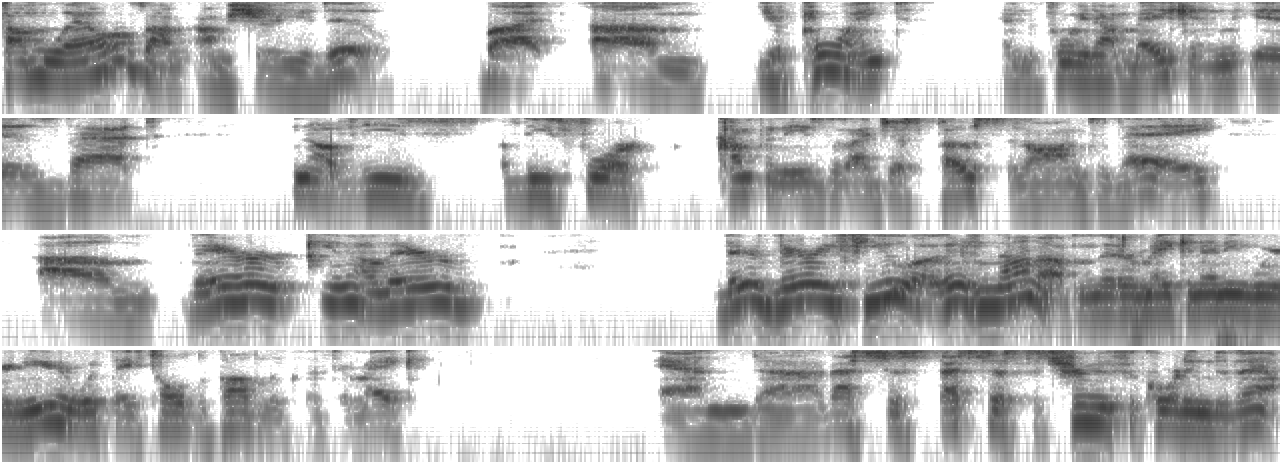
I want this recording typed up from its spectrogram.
some wells, I'm, I'm sure you do. But um, your point, and the point I'm making is that, you know, of these of these four companies that I just posted on today, um, they're, you know, they're there's very few, there's none of them that are making anywhere near what they've told the public that they're making. and uh, that's just that's just the truth according to them.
